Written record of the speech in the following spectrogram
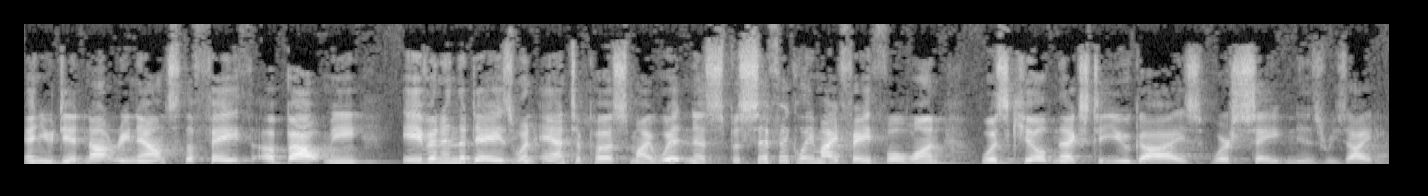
and you did not renounce the faith about me even in the days when Antipas, my witness, specifically my faithful one, was killed next to you guys where Satan is residing.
